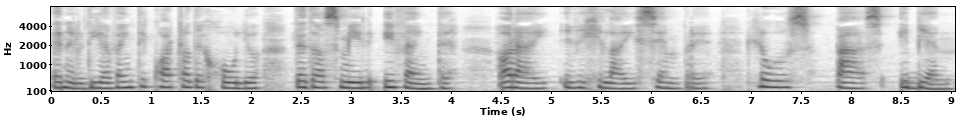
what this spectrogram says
en el día 24 de julio de 2020. Orai y vigilai siempre. Luz, paz y bien.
